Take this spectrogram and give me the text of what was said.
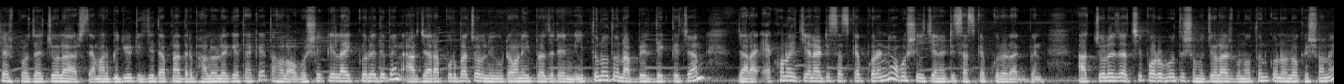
শেষ পর্যায়ে চলে আসছে। আমার ভিডিওটি যদি আপনাদের ভালো লেগে থাকে, তাহলে অবশ্যই একটি লাইক করে দেবেন। আর যারা পূর্বাচল নিউ টাউন এই প্রজেক্টের নিত্য নতুন আপডেট দেখতে চান, যারা এখনও এই চ্যানেলটি সাবস্ক্রাইব করেননি, অবশ্যই এই চ্যানেলটি সাবস্ক্রাইব করে রাখবেন। আর চলে যাচ্ছি, পরবর্তী সময় চলে আসব নতুন কোনো লোকেশনে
